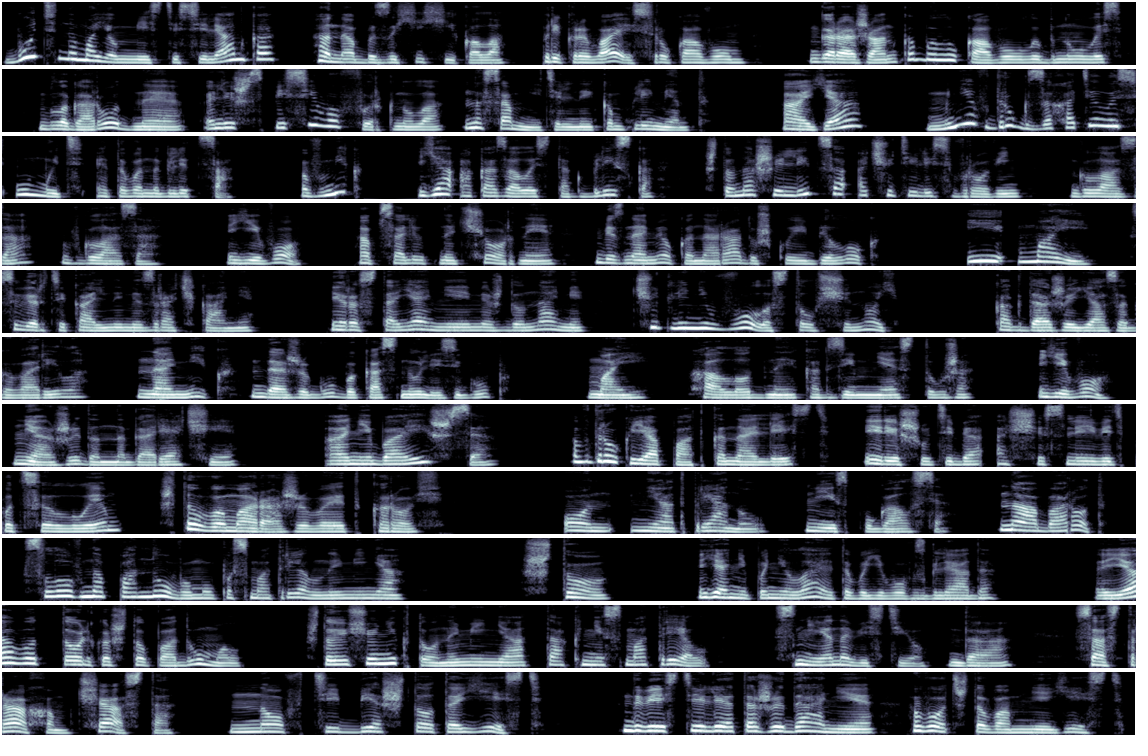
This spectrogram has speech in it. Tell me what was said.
Будь на моем месте селянка, она бы захихикала, прикрываясь рукавом. Горожанка бы лукаво улыбнулась, благородная лишь спесиво фыркнула на сомнительный комплимент. А я... Мне вдруг захотелось умыть этого наглеца. Вмиг я оказалась так близко, что наши лица очутились вровень, глаза в глаза. Его, абсолютно черные, без намека на радужку и белок, и мои с вертикальными зрачками, и расстояние между нами чуть ли не в волос толщиной. Когда же я заговорила, на миг даже губы коснулись губ, мои, холодные, как зимняя стужа, его, неожиданно горячие. А не боишься? Вдруг я падка налезть и решу тебя осчастливить поцелуем, что вымораживает кровь. Он не отпрянул, не испугался. Наоборот, словно по-новому посмотрел на меня. «Что?» Я не поняла этого его взгляда. Я вот только что подумал, что еще никто на меня так не смотрел. С ненавистью, да, со страхом часто, но в тебе что-то есть. Двести лет ожидания, вот что во мне есть.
